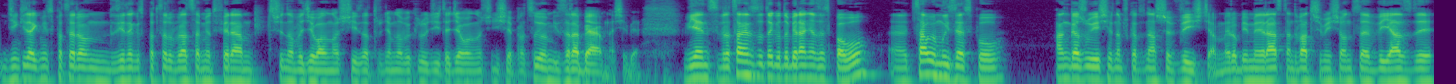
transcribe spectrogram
dzięki takim spacerom, z jednego spaceru wracam i otwieram trzy nowe działalności, zatrudniam nowych ludzi, te działalności dzisiaj pracują i zarabiają na siebie. Więc wracając do tego dobierania zespołu, e, cały mój zespół angażuje się na przykład w nasze wyjścia. My robimy raz na 2-3 miesiące wyjazdy,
